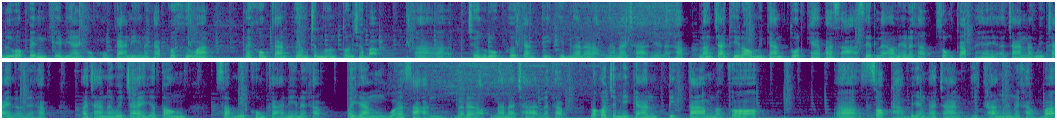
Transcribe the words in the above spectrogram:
หรือว่าเป็น KPI ของโครงการนี้นะครับก็คือว่าในโครงการเพิ่มจำนวนต้นฉบับเชิงรุกเพื่อการตีพิมพ์ในระดับนานาชาติเนี่ยนะครับหลังจากที่เรามีการตรวจแก้ภาษาเสร็จแล้วเนี่ยนะครับส่งกลับไปให้อาจารย์นักวิจัยแล้วนะครับอาจารย์นักวิจัยจะต้องซับมิดโครงการนี้นะครับไปยังวารสารในระดับนานาชาตินะครับเราก็จะมีการติดตามแล้วก็สอบถามไปยังอาจารย์อีกครั้งหนึ่งนะครับว่า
